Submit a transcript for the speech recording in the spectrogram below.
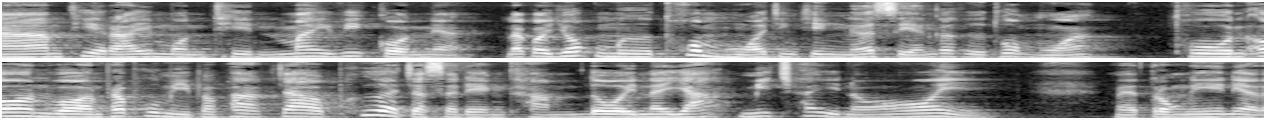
น้ำที่ไร้มนทินไม่วิกลเนี่ยแล้วก็ยกมือท่วมหัวจริง ๆ เหนือเสียงก็คือท่วมหัว ทูลอ้อนวอนพระผู้มีพระภาคเจ้าเพื่อจะแสดงธรรมโดยนัยะมิใช่น้อยแหมตรงนี้เนี่ย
